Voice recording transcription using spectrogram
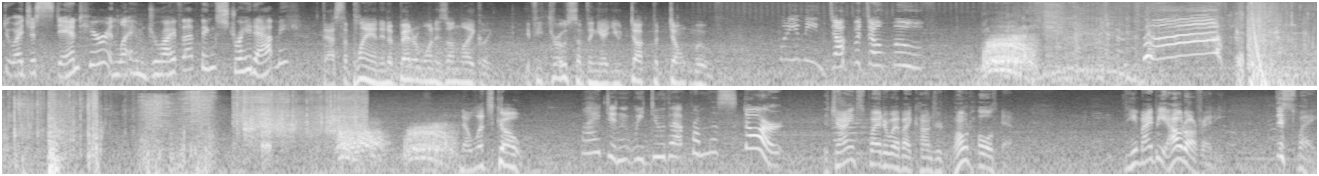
Do I just stand here and let him drive that thing straight at me? That's the plan, and a better one is unlikely. If he throws something at you, duck but don't move. What do you mean, duck but don't move? Now let's go. Why didn't we do that from the start? The giant spider web I conjured won't hold him. He might be out already. This way.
